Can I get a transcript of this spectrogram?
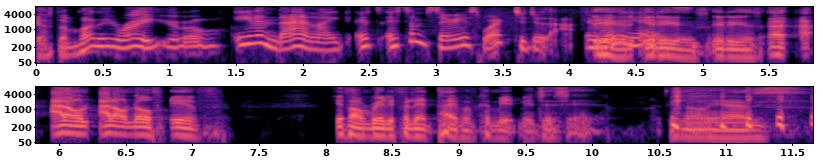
if- the money right, you know. even then, like it's it's some serious work to do that. It yeah, really it is. is. It is. I, I, I don't. I don't know if, if if I'm ready for that type of commitment just yet. You know, yeah, I just,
